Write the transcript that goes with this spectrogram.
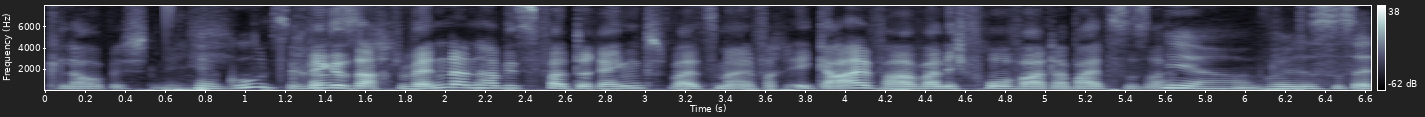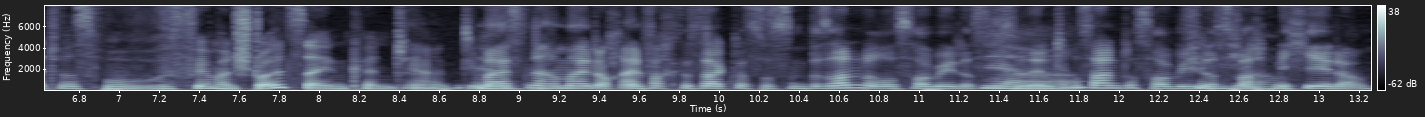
glaube ich nicht. Ja, gut. Also, wie gesagt, wenn, dann habe ich es verdrängt, weil es mir einfach egal war, weil ich froh war, dabei zu sein. Ja, weil das ist etwas, wofür man stolz sein könnte. Ja, die ja. meisten haben halt auch einfach gesagt, das ist ein besonderes Hobby, das ist ein interessantes Hobby, Find das macht auch. nicht jeder.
